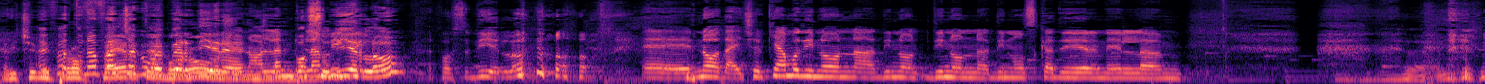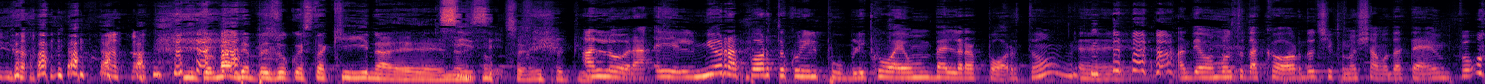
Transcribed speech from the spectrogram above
Ricevi Hai fatto una faccia come per amorose dire, in no, giro. l'am- Posso dirlo? Posso dirlo? No. Eh, no, dai, cerchiamo di non, di non- di non- di non scadere nel... ormai abbiamo preso questa china e Sì, non sì. se ne esce più. Allora, il mio rapporto con il pubblico è un bel rapporto, eh, andiamo molto d'accordo, ci conosciamo da tempo,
